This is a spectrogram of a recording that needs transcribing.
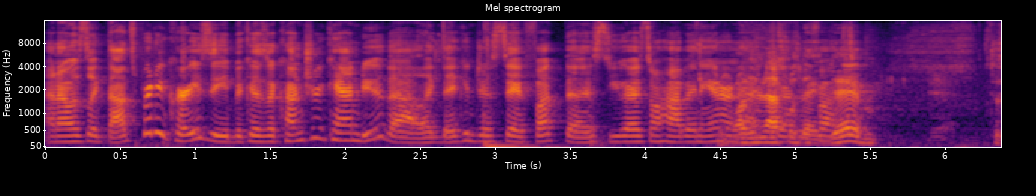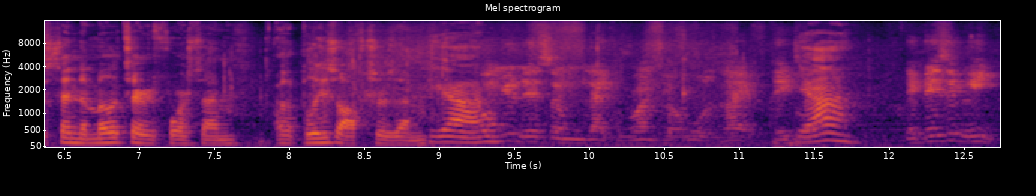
and i was like that's pretty crazy because a country can do that like they can just say fuck this you guys don't have any internet Well, I think that's what they fucked." did. To send the military force them or the police officers them. yeah Communism um, like runs your whole life. They yeah They basically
